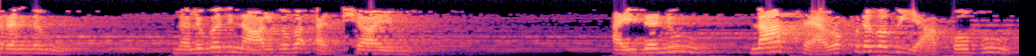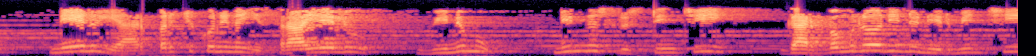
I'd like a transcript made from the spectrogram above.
గ్రంథము నలువది నాలుగవ అధ్యాయము. ఐదను నా సేవకుడవగు యాకోబు నేను ఏర్పరచుకొనిన ఇస్రాయేలు వినుము నిన్ను సృష్టించి గర్భములో నిన్ను నిర్మించి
